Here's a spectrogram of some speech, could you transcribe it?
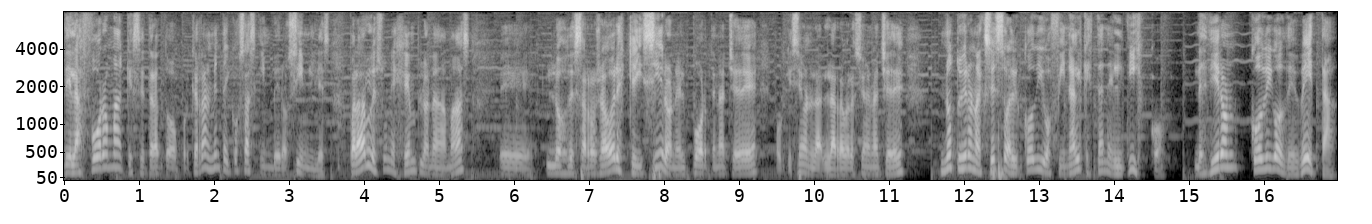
de la forma que se trató, porque realmente hay cosas inverosímiles. Para darles un ejemplo nada más, eh, los desarrolladores que hicieron el port en HD o que hicieron la, la reversión en HD no tuvieron acceso al código final que está en el disco. Les dieron código de beta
